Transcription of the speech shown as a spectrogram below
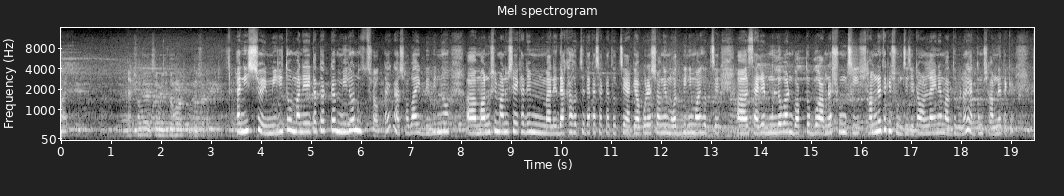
নয়। একসঙ্গে মিলিত হওয়ার উদ্দেশ্যটা? হ্যাঁ নিশ্চয়ই। মিলিত মানে এটা তো একটা মিলন উৎসব, তাই না? সবাই বিভিন্ন মানুষে মানুষে এখানে মানে দেখা হচ্ছে, দেখা সাক্ষাৎ হচ্ছে, একে অপরের সঙ্গে মত বিনিময় হচ্ছে। স্যারের মূল্যবান বক্তব্য আমরা শুনছি, সামনে থেকে শুনছি, যেটা অনলাইনের মাধ্যমে নয়, একদম সামনে থেকে। তো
